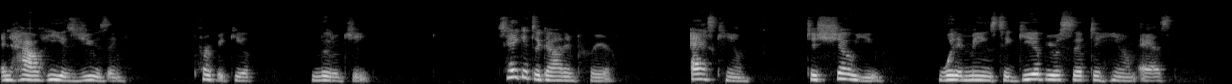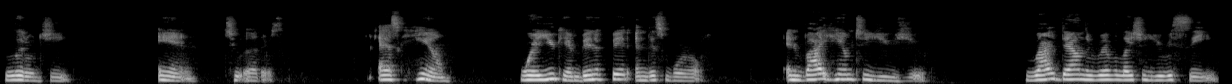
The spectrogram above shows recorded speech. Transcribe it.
and how He is using perfect gift, little g. Take it to God in prayer. Ask Him to show you what it means to give yourself to Him as little g and to others. Ask Him where you can benefit in this world. Invite Him to use you. Write down the revelation you receive.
